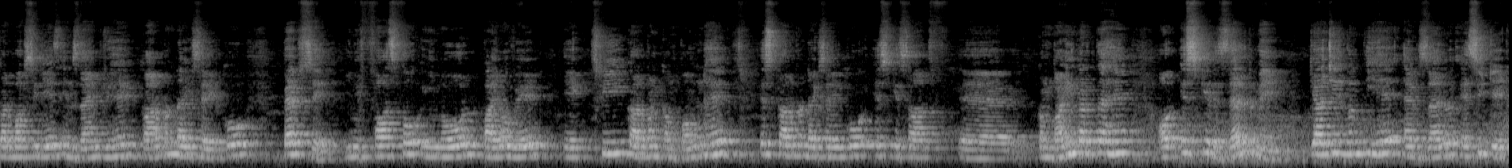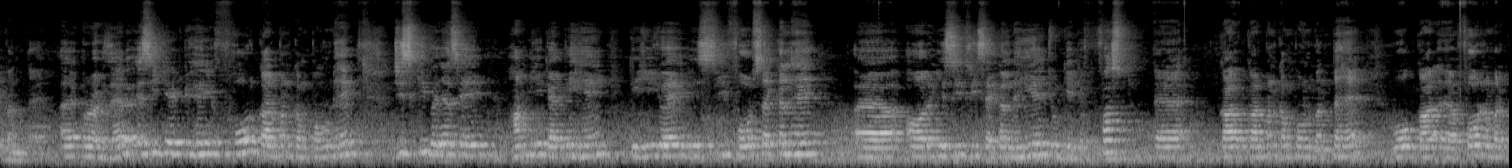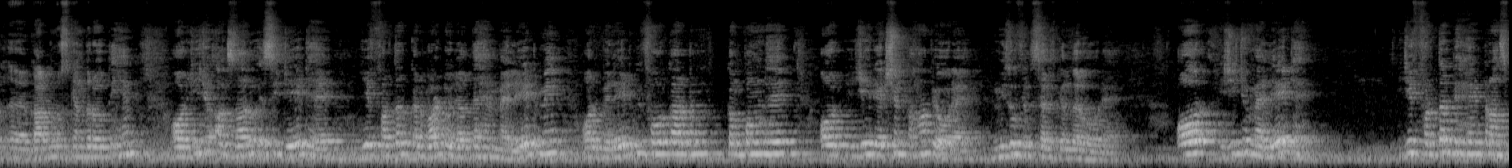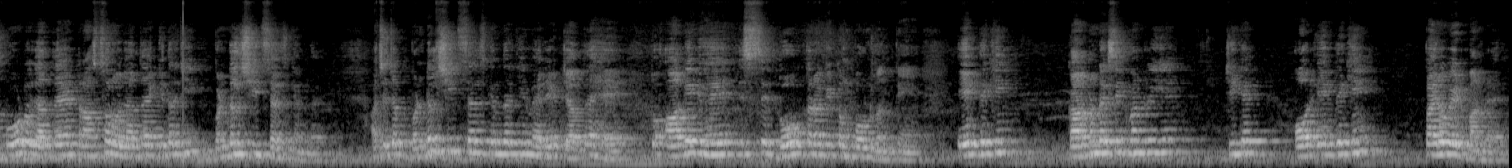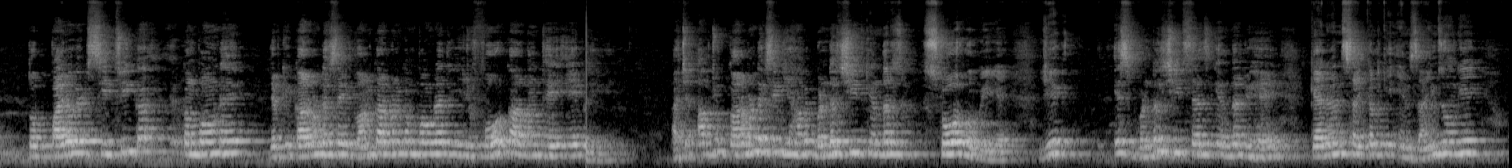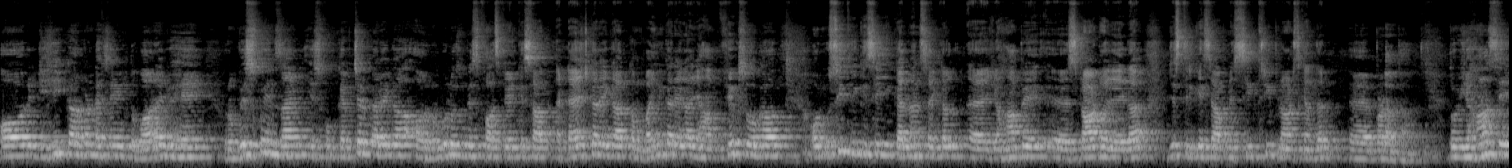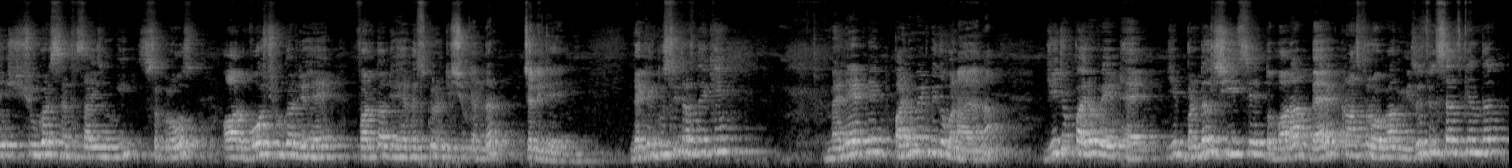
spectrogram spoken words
कार्बोक्सिलेज एंजाइम जो है कार्बन डाइऑक्साइड को पेप से यानी फास्फोइनोल पायरोवेट एक थ्री कार्बन कंपाउंड है इस कार्बन डाइऑक्साइड को इसके साथ कंबाइन करता है और इसके रिज़ल्ट में क्या चीज़ बनती है? एक्जैलो एसीटेट बनता है। और एक्जैलो एसीटेट जो है, ये फोर कार्बन कंपाउंड है, जिसकी वजह से हम ये कहते हैं कि ये जो है, ये सी फोर साइकिल है और ये सी थ्री साइकिल नहीं है क्योंकि जो फ़र्स्ट कार्बन कंपाउंड बनता है, वो फोर नंबर कार्बन उसके अंदर होती हैं। और ये जो अक्सालो एसीटेट है, ये फर्दर कन्वर्ट हो जाता है मेलेट में, और मेलेट भी फोर कार्बन कंपाउंड है, और ये रिएक्शन कहाँ पे हो रहा है? मीजोफिल सेल्स के अंदर हो रहा है। और ये जो मेलेट है ये फर्दर जो है ट्रांसपोर्ट हो जाता है ट्रांसफ़र हो जाता है किधर जी? बंडल शीट सेल्स के अंदर। अच्छा जब बंडल शीट सेल्स के अंदर ये मेलेट जाता है तो आगे जो है इससे दो तरह के कंपाउंड बनते हैं। एक देखें कार्बन डाइऑक्साइड बन रही है, ठीक है, और एक देखें पायरोवेट बन रहा है। तो पायरोवेट सी थ्री का कंपाउंड है, जबकि carbon dioxide one carbon compound है तो ये जो फोर कार्बन थे, एक अच्छा अब जो कार्बन डाइऑक्साइड यहाँ पे बंडल शीट के अंदर स्टोर हो गई है, ये इस बंडल शीट सेल्स के अंदर जो है कैलवन साइकिल के एंजाइम्स होंगे और यही कार्बन डाइऑक्साइड दोबारा जो है रुबिस्को एंजाइम इसको कैप्चर करेगा और रुबुलोस फास्फेट के साथ अटैच करेगा कंबाइन करेगा, यहाँ फिक्स होगा और उसी तरीके से ये कैलवन साइकिल यहाँ पे स्टार्ट हो जाएगा, जिस तरीके से आपने सी थ्री प्लांट्स के अंदर पढ़ा था। तो यहाँ से शुगर सिंथेसाइज होगी सक्रोज और वो शुगर जो है फर्दर जो है वेस्कुलर टिश्यू के अंदर चली जाएगी। लेकिन दूसरी तरफ़ देखें मैलेट ने पायरोवेट भी तो बनाया ना ये जो पायरोवेट है ये बंडल शीट से दोबारा बैक ट्रांसफ़र होगा मीजोफिल सेल्स के अंदर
